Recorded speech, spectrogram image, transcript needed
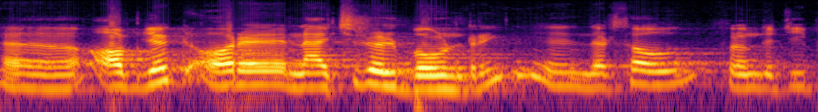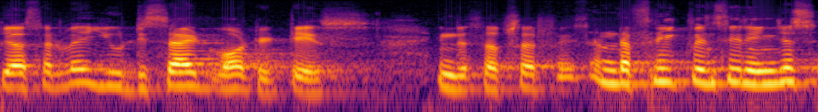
uh, object or a natural boundary. Uh, that's how from the GPR survey you decide what it is in the subsurface. And the frequency ranges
